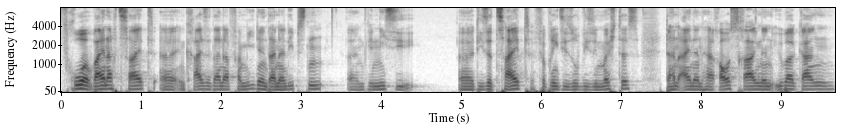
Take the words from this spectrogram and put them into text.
frohe Weihnachtszeit äh, im Kreise deiner Familie, deiner Liebsten. Ähm, genieß sie äh, diese Zeit, verbringt sie so, wie sie möchtest. Dann einen herausragenden Übergang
